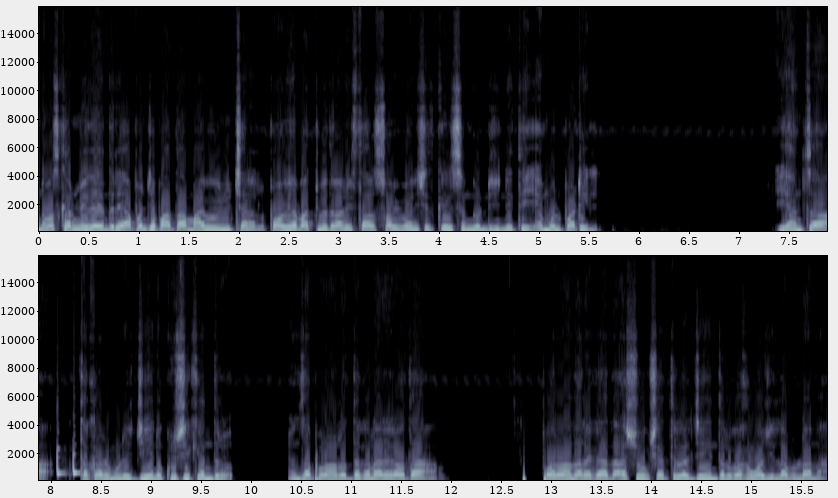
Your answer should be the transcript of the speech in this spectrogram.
नमस्कार मी गायंद्रे आपण जे पाहता माय न्यूज चॅनल. पाहूया बातमीदारा विस्तार. स्वाभिमानी शेतकरी संघटनेचे नेते अमोल पाटील यांचा तक्रारीमुळे जैन कृषी केंद्र यांचा परवाना रद्द करण्यात आलेला होता. परवानाधारकात अशोक शात्रीलाल जैन तालुका खामगाव जिल्हा बुलढाणा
